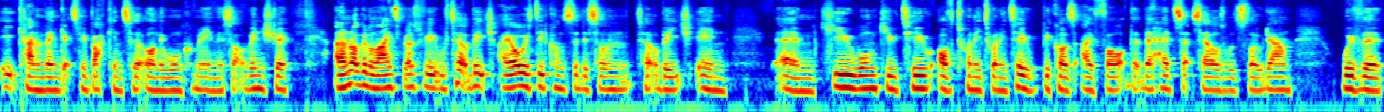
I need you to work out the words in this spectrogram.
it kind of then gets me back into only one company in this sort of industry. And I'm not going to lie, to be honest with you, with Turtle Beach, I always did consider selling Turtle Beach in um, Q1, Q2 of 2022 because I thought that the headset sales would slow down with the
